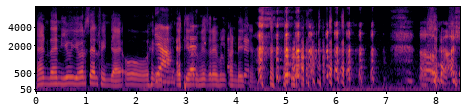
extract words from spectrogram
And then you yourself enjoy oh Yeah, at your miserable condition Oh gosh.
